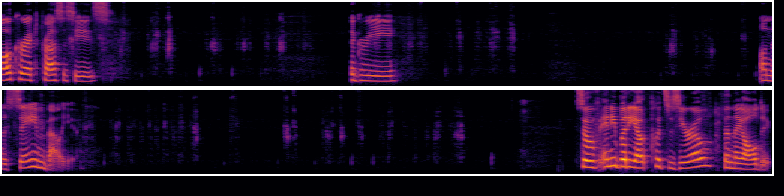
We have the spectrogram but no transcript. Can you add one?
all correct processes agree on the same value. So if anybody outputs a zero, then they all do.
